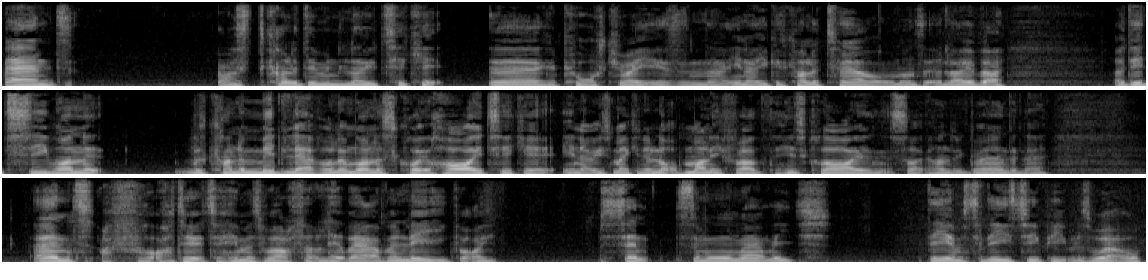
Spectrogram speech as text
and I was kind of doing low ticket uh, course creators and that. You know, you could kind of tell ones that are low, but I, I did see one that was kind of mid level and one that's quite high ticket. You know, he's making a lot of money for other, his clients, like hundred grand in there. And I thought I'll do it to him as well. I felt a little bit out of my league, but I sent some more amount each DMs to these two people as well.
